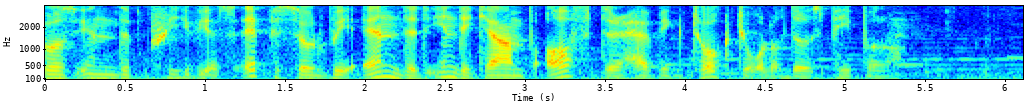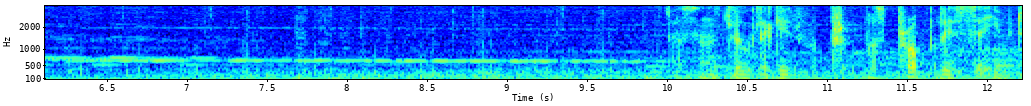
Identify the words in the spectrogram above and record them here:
Because in the previous episode we ended in the camp after having talked to all of those people. Doesn't look like it was properly saved.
